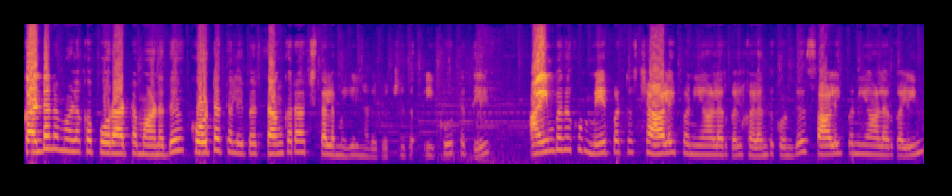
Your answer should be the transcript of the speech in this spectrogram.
கண்டன முழக்க போராட்டமானது கோட்ட தலைவர் தங்கராஜ் தலைமையில் நடைபெற்றது. இக்கூட்டத்தில் ஐம்பதுக்கும் மேற்பட்ட சாலை பணியாளர்கள் கலந்து கொண்டு சாலை பணியாளர்களின்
